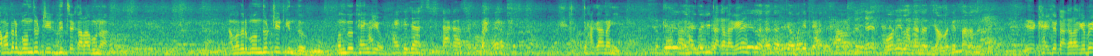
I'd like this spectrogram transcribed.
আমাদের বন্ধু ট্রিট দিচ্ছে কালাবুনা আমাদের বন্ধু ট্রিট কিন্তু। বন্ধু থ্যাংক ইউ খাইতে যা টাকা আছে কোনো টাকা নাই। খাইতে কি টাকা লাগে? এলাকাতে হচ্ছে আমাকে টাকা লাগবে এ খাইতে টাকা লাগে বে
